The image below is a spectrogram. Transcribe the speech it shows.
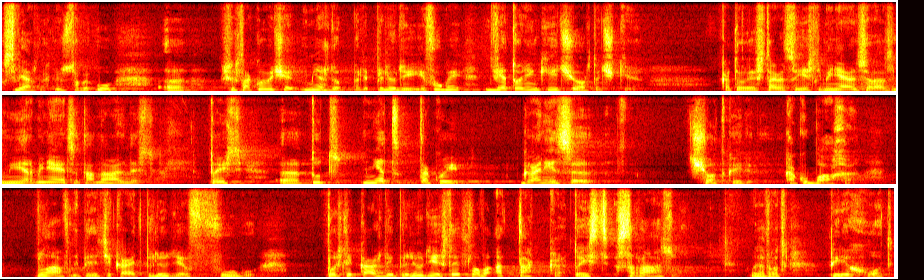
связанных между собой. У э, Шостаковича между прелюдией и фугой две тоненькие черточки, которые ставятся, если меняется размер, меняется тональность. То есть э, тут нет такой границы четкой, как у Баха. Плавно перетекает прелюдия в фугу. После каждой прелюдии стоит слово «атака», то есть «сразу». Вот это вот переход.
